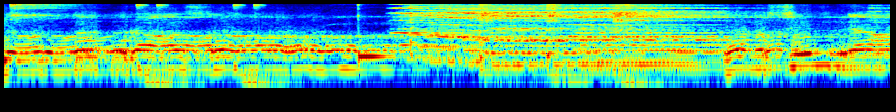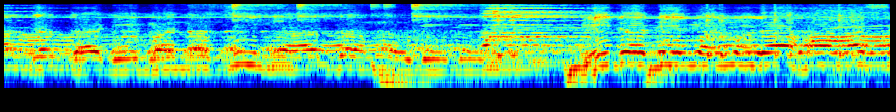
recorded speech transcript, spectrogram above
ಮನಸ್ಸಿಗಾದ ತ್ರಾಸ ಕನಸಿನ್ಯಾಗ ಕಡಿ ಮನಸ್ಸಿನ್ಯಾಗ ಮುಡಿ. ನಿಗದಿ ಮಂದಹಾಸ.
